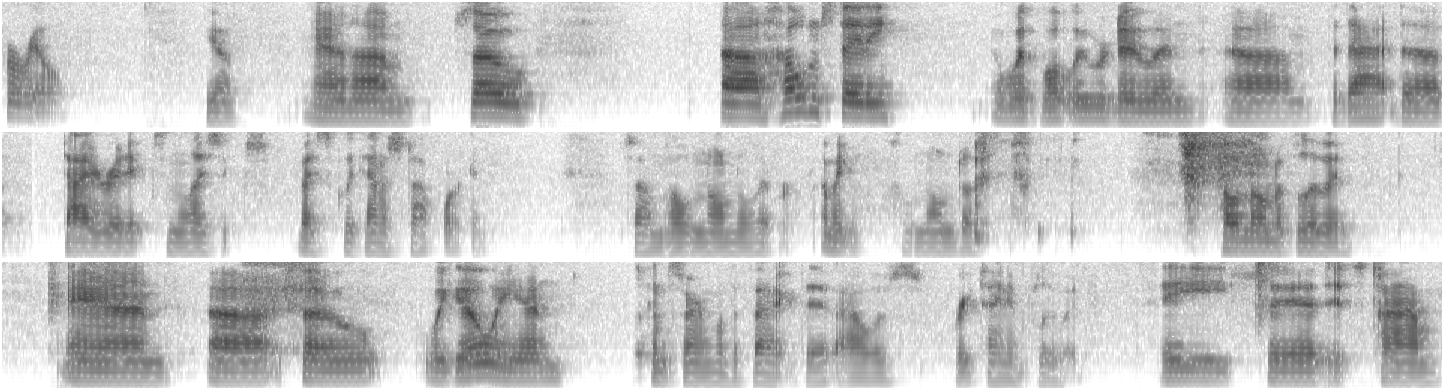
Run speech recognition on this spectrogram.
for real. Yeah. And um, so, uh, holding steady with what we were doing, um, the diet, the diuretics and the Lasix basically kind of stopped working. So I'm holding on to liver. I mean, holding on to holding on to fluid. And uh, so we go in. Concerned with the fact that I was retaining fluid. He said it's time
